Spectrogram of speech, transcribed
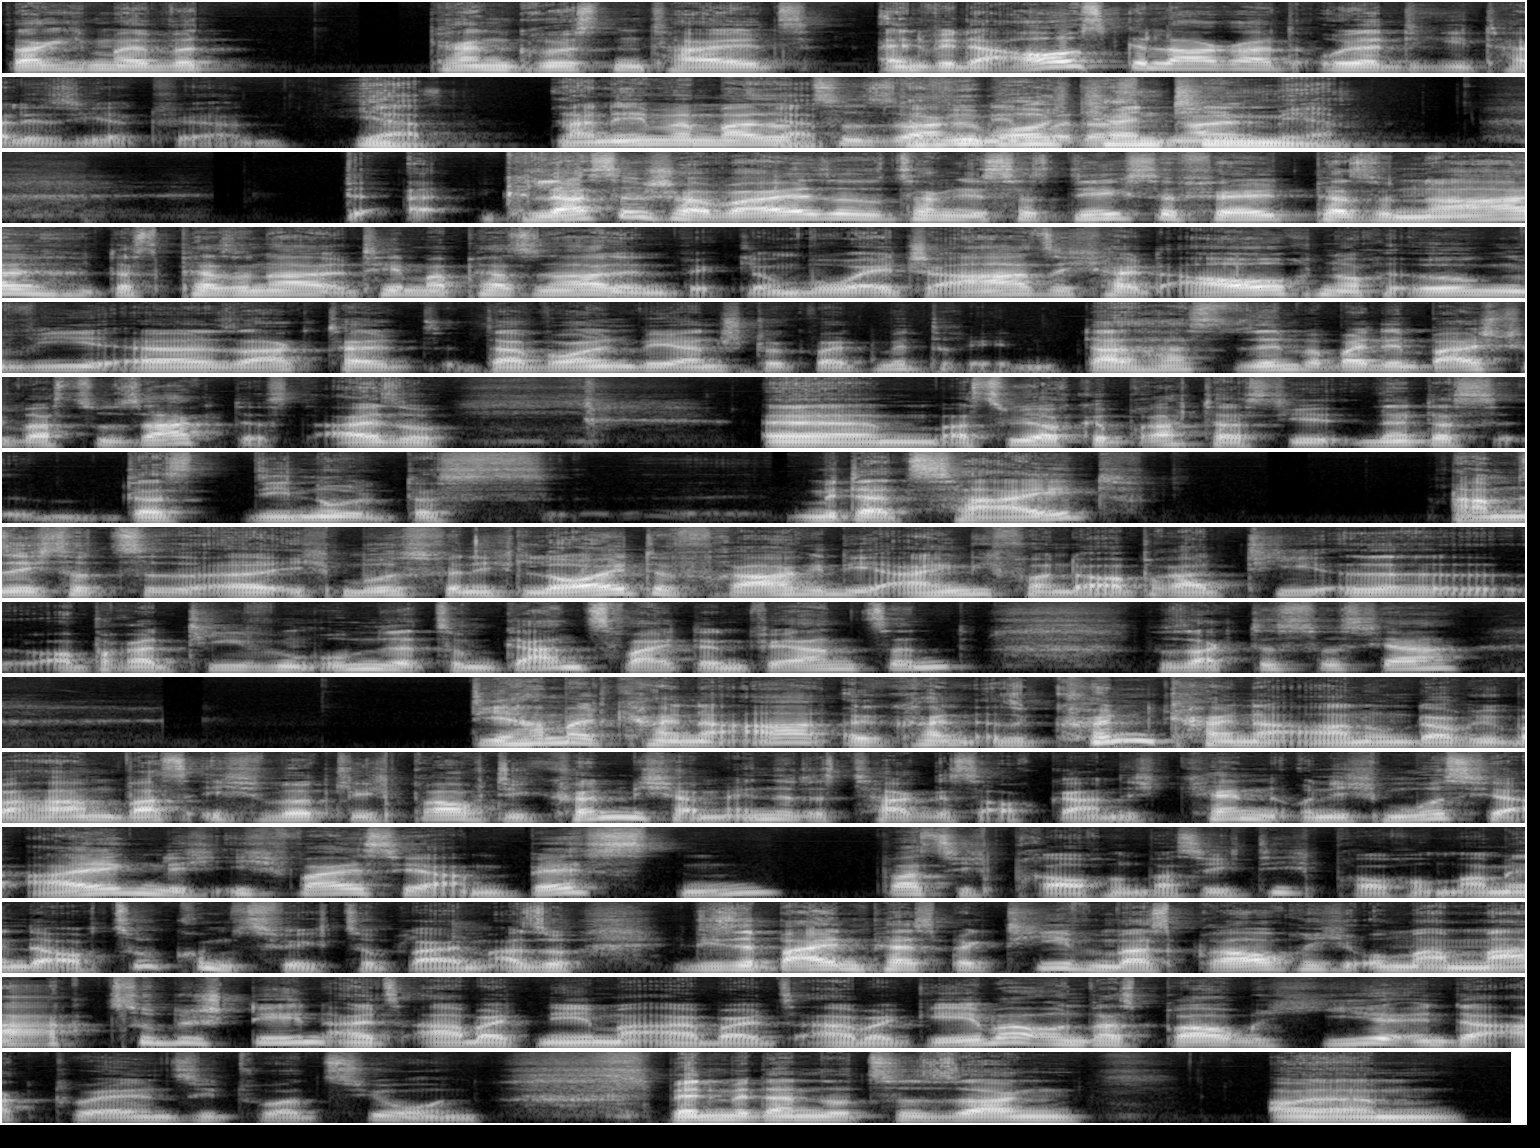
sage ich mal, wird kann größtenteils entweder ausgelagert oder digitalisiert werden. Ja. Dann nehmen wir mal ja, sozusagen. Dafür brauche ich kein Team mehr. Äh, klassischerweise sozusagen ist das nächste Feld Personal, das Personal, Thema Personalentwicklung, wo HR sich halt auch noch irgendwie äh, sagt halt, da wollen wir ja ein Stück weit mitreden. Da hast, sind wir bei dem Beispiel, was du sagtest. Also ähm, was du ja auch gebracht hast, die, ne, das, das, die, das mit der Zeit haben sich sozusagen, äh, ich muss, wenn ich Leute frage, die eigentlich von der operati äh, operativen Umsetzung ganz weit entfernt sind, so sagtest du es ja, die haben halt keine Ahnung, äh, also können keine Ahnung darüber haben, was ich wirklich brauche. Die können mich am Ende des Tages auch gar nicht kennen. Und ich muss ja eigentlich, ich weiß ja am besten, was ich brauche und was ich nicht brauche, um am Ende auch zukunftsfähig zu bleiben. Also diese beiden Perspektiven, was brauche ich, um am Markt zu bestehen als Arbeitnehmer, als Arbeitgeber und was brauche ich hier in der aktuellen Situation. Wenn wir dann sozusagen ähm,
